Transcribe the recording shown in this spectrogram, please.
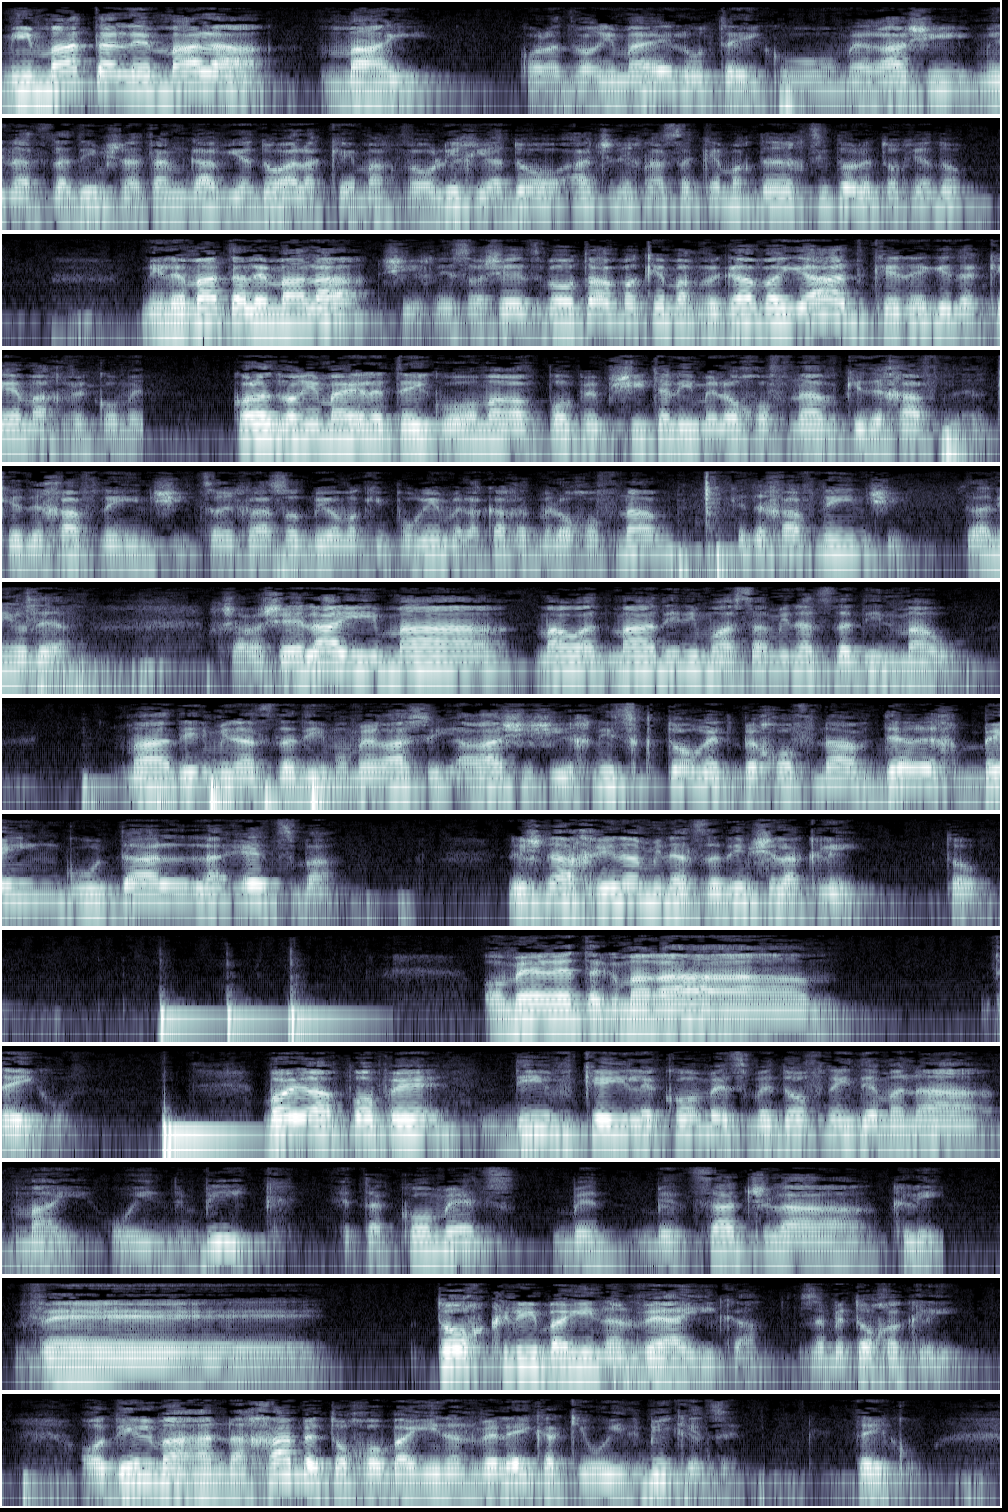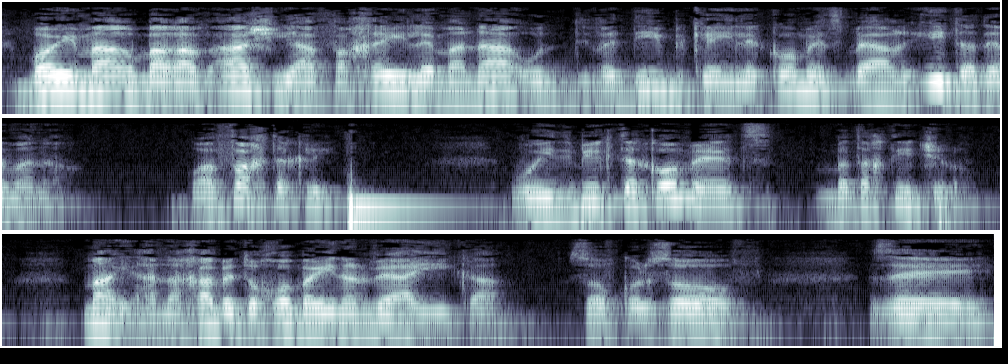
ממטה למעלה, מאי? כל הדברים האלו תיקו. אומר רש"י, מן הצדדים שנתן גב ידו על הקמח, והוליך ידו עד שנכנס הקמח דרך צידו לתוך ידו. מלמטה למעלה, שהכניס ראשי אצבעותיו בקמח, וגב היד כנגד הקמח וקומץ. כל הדברים האלה תיקו אומר רב פופה פשיטא לי מלוא חופניו כדחפני אינשי. צריך לעשות ביום הכיפורים ולקחת מלוא חופניו כדחפני אינשי. זה אני יודע. עכשיו השאלה היא, מה, מה, מה הדין אם הוא עשה מן הצדדים, מהו? מה הדין מן הצדדים? אומר רש"י, הרש"י שהכניס קטורת בחופניו דרך בין גודל לאצבע. לישנא אחרינא מן הצדדים של הכלי. טוב. אומרת הגמרא, תיקו. בואי רב פופה, דיבקי לקומץ בדופני דמנה מאי. הוא הדביק את הקומץ בצד של הכלי. ותוך כלי באינן והאיכא, זה בתוך הכלי. או דילמה הנחה בתוכו באינן וליקה, כי הוא הדביק את זה. תיקו. בואי מר ברב אשי הפכי למנה ודיבקי לקומץ בארעיתא דמנה. הוא הפך את הכלי. והוא הדביק את הקומץ בתחתית שלו. מהי? הנחה בתוכו באינן והאיכא, סוף כל סוף זה,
